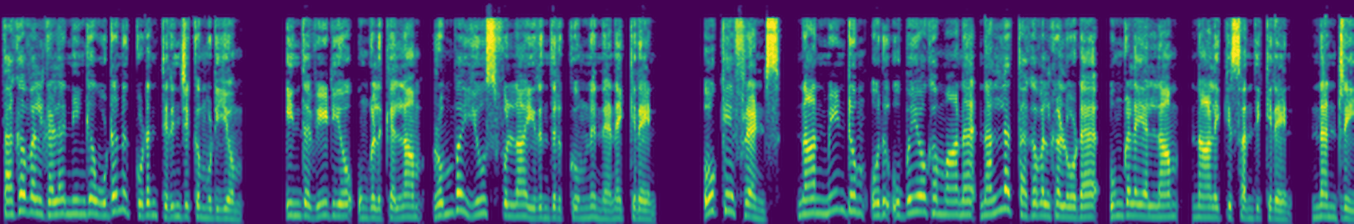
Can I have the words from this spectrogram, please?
தகவல்களை நீங்க உடனுக்குடன் தெரிஞ்சுக்க முடியும். இந்த வீடியோ உங்களுக்கெல்லாம் ரொம்ப யூஸ்ஃபுல்லா இருந்திருக்கும்னு நினைக்கிறேன். ஓகே ஃப்ரெண்ட்ஸ் நான் மீண்டும் ஒரு உபயோகமான நல்ல தகவல்களோட உங்களையெல்லாம் நாளைக்கு சந்திக்கிறேன். நன்றி.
